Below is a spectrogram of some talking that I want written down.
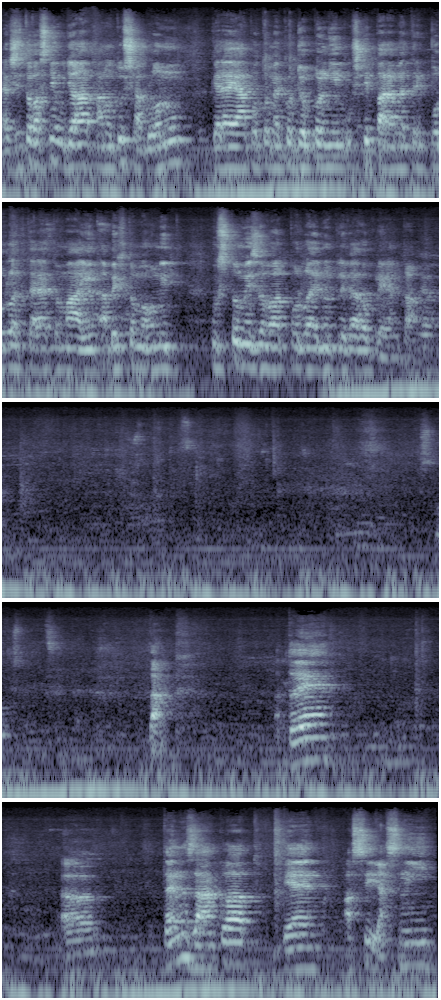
Takže to vlastně udělá ano tu šablonu, které já potom jako doplním už ty parametry, podle které to má jít, abych to mohl mít customizovat podle jednotlivého klienta. Tak. To je, ten základ je asi jasný.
